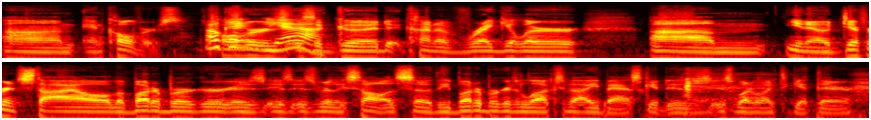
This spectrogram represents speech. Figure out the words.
Um, and Culver's. Okay, Culver's yeah. is a good kind of regular, um, you know, different style. The Butterburger is, is, is really solid. So the Butterburger Deluxe Value Basket is, is what I like to get there.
